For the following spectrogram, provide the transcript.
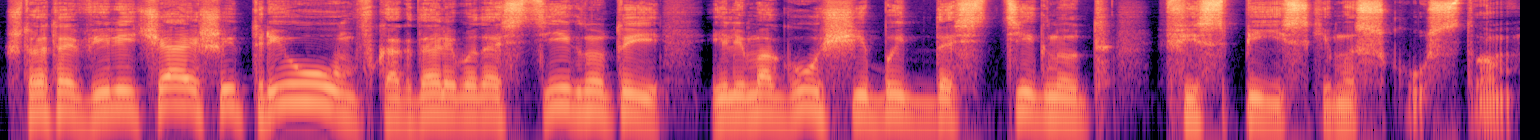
что это величайший триумф, когда-либо достигнутый или могущий быть достигнут фиспийским искусством?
